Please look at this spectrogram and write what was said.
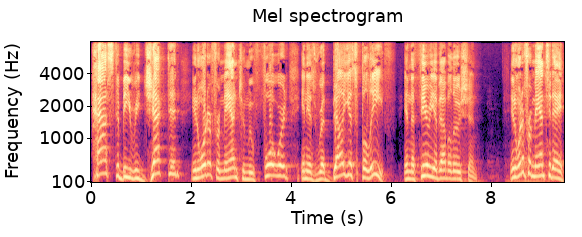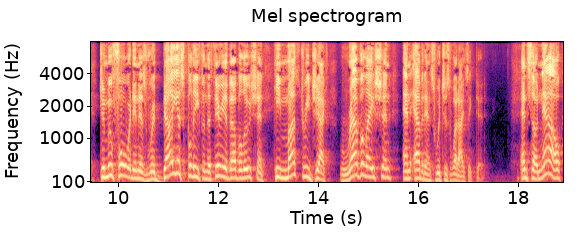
has to be rejected in order for man to move forward in his rebellious belief in the theory of evolution. In order for man today to move forward in his rebellious belief in the theory of evolution, he must reject revelation and evidence, which is what Isaac did. And so now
